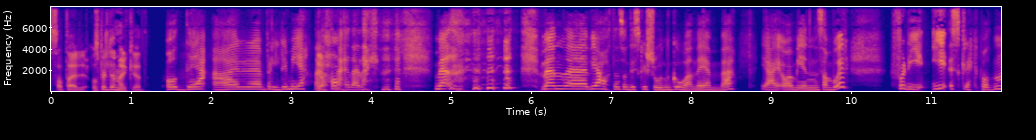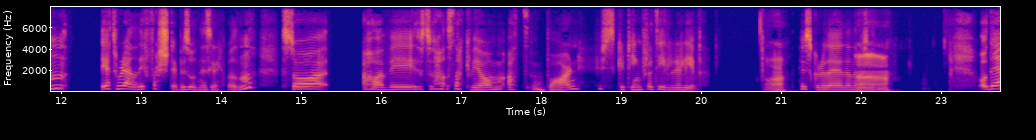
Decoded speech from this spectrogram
satt her og spilte Mørkeredd? Og det er eh, veldig mye. Nei, nei, nei, nei. Men, men eh, vi har hatt en sånn diskusjon gående hjemme, jeg og min samboer. Fordi i Skrekkpodden, jeg tror det er en av de første episodene i Skrekkpodden, så, har vi, så snakker vi om at barn husker ting fra tidligere liv. Ja. Husker du det i den episoden? ja. Og det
